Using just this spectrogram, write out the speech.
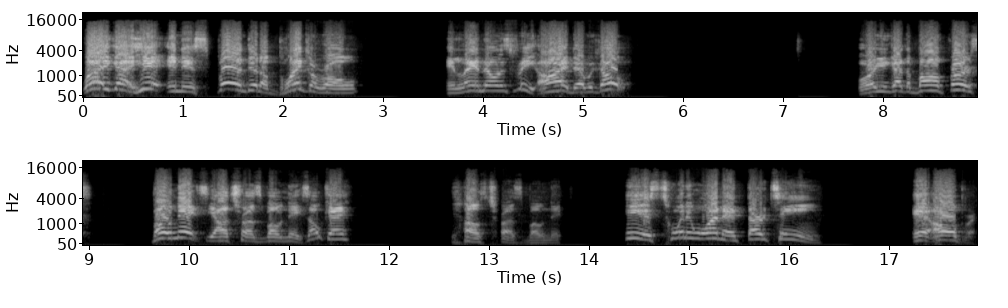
Why he got hit and then spun, did a blanket roll, and landed on his feet. All right, there we go. Oregon got the ball first. Bo Nix, y'all trust Bo Nix. Okay. Y'all trust Bo Nix. He is 21 and 13 at Auburn.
